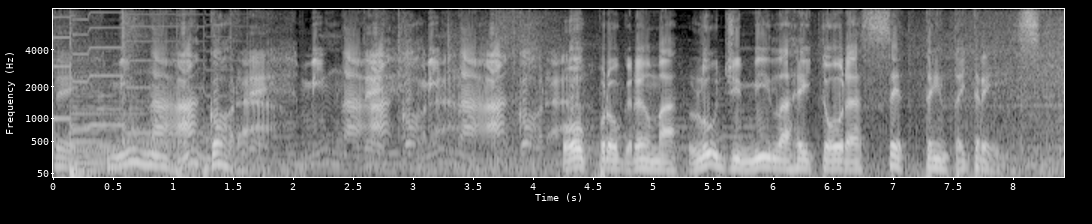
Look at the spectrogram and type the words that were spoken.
Termina agora. Termina agora. Termina agora. O programa Ludmilla Reitora 73.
